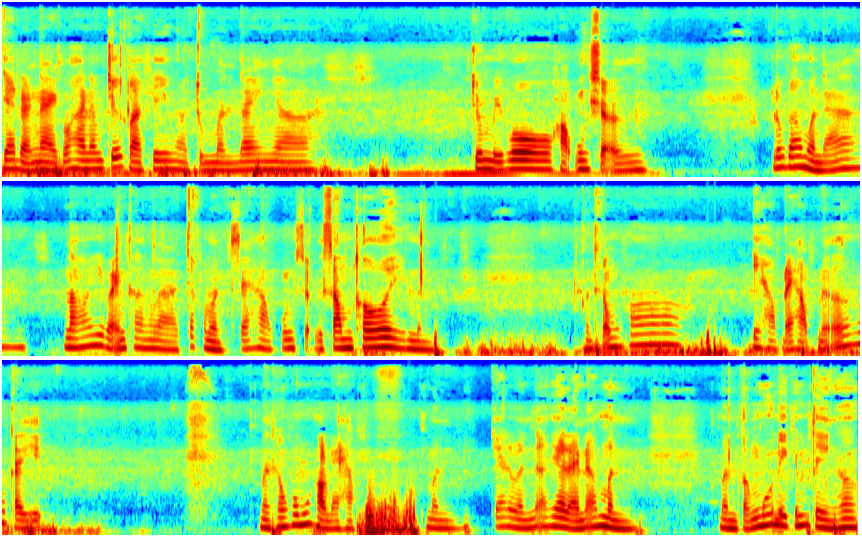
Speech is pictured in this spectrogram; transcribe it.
giai đoạn này của hai năm trước là khi mà tụi mình đang uh, chuẩn bị vô học quân sự. Lúc đó mình đã nói với bản thân là chắc là mình sẽ học quân sự xong thôi mình mình không có đi học đại học nữa, tại vì mình không có muốn học đại học. Mình, gia đình ở giai đoạn đó mình mình vẫn muốn đi kiếm tiền hơn.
